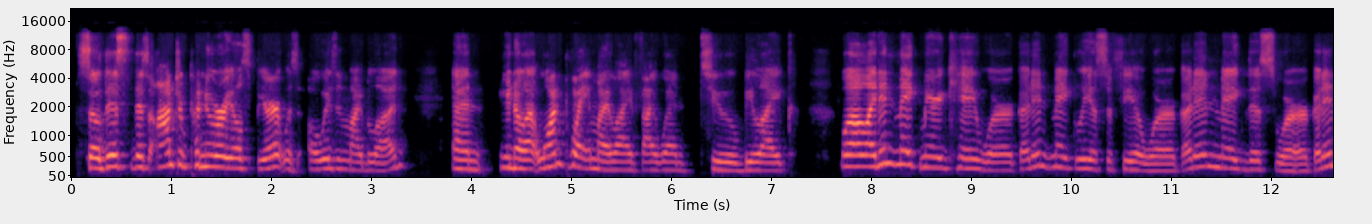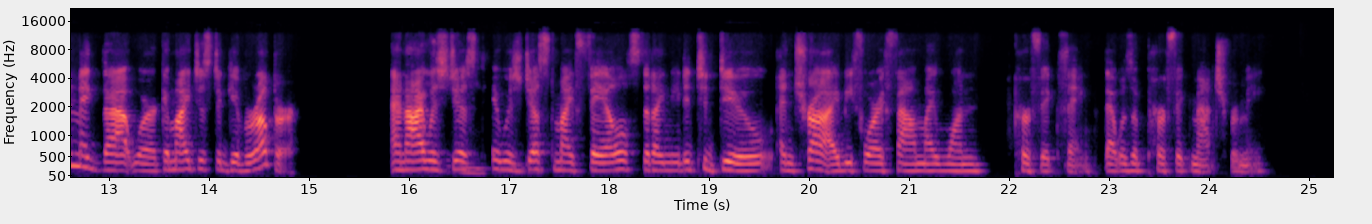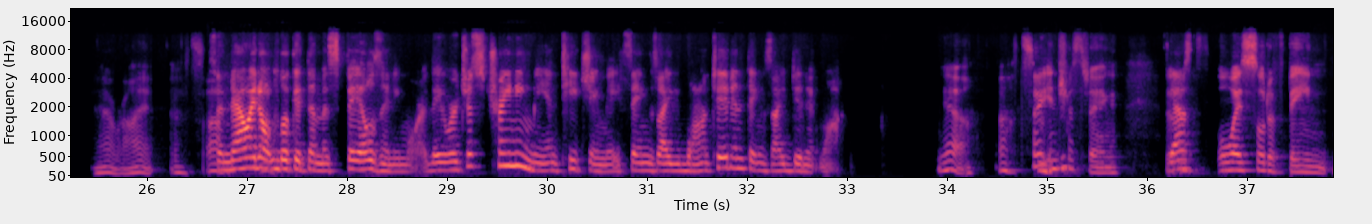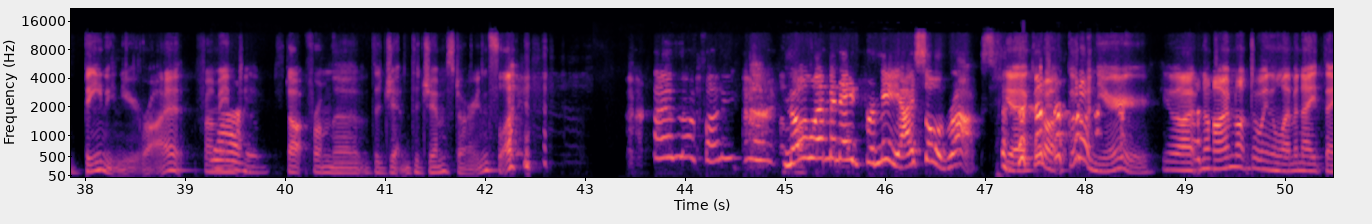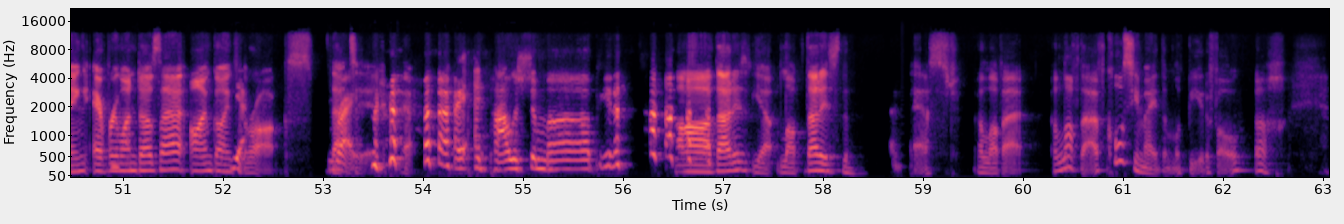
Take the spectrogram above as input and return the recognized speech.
So this this entrepreneurial spirit was always in my blood. And you know, at one point in my life, I went to be like, well, I didn't make Mary Kay work. I didn't make Lia Sophia work. I didn't make this work. I didn't make that work. Am I just a giver upper? And I was just, mm. it was just my fails that I needed to do and try before I found my one perfect thing that was a perfect match for me. Yeah, right. So oh, now I don't look at them as fails anymore. They were just training me and teaching me things I wanted and things I didn't want. Yeah. Oh, it's so Mhm. interesting. It Yeah. was always sort of been been in you, right? From Yeah. to start from the the gem the gemstones. Like I'm not funny. No lemonade for me. I sold rocks. yeah, good on good on you. You're like, no, I'm not doing the lemonade thing. Everyone does that. I'm going for Yeah. the rocks. That's Right. it. Yeah. I, I polished them up, you know. Ah, that is yeah, love that is the best. I love it. I love that. Of course you made them look beautiful. Ugh.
